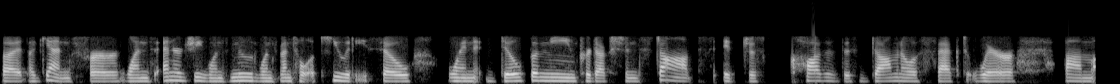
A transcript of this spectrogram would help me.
but again, for one's energy, one's mood, one's mental acuity. So when dopamine production stops, it just causes this domino effect where um,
